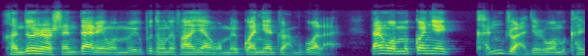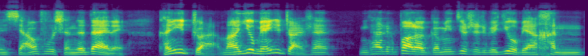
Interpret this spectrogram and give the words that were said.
很多时候神带领我们一个不同的方向，我们观念转不过来。但是我们观念肯转，就是我们肯降服神的带领，肯一转往右边一转身。你看这个爆料革命就是这个右边很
